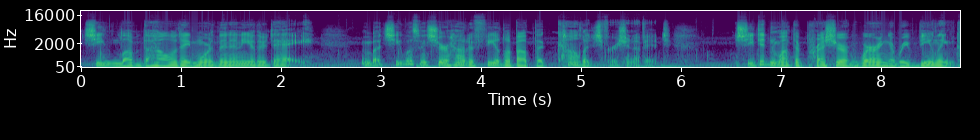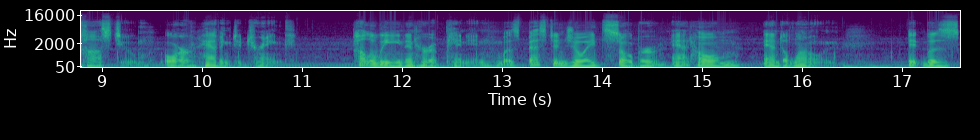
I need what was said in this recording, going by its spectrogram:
She loved the holiday more than any other day, but she wasn't sure how to feel about the college version of it. She didn't want the pressure of wearing a revealing costume or having to drink. Halloween, in her opinion, was best enjoyed sober, at home, and alone. It was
